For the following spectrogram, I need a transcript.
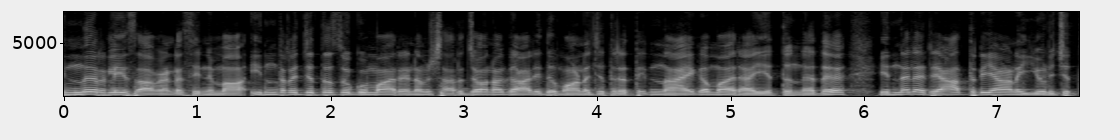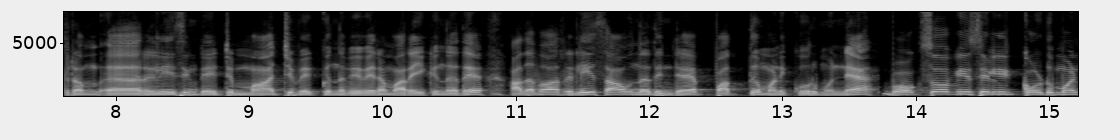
ഇന്ന് റിലീസാവേണ്ട സിനിമ. ഇന്ദ്രജിത്ത് സുകുമാരനും ഷർജോന ഖാലിദുമാണ് ചിത്രത്തിൽ നായകന്മാരായി എത്തുന്നത്. ഇന്നലെ രാത്രിയാണ് ഈ ഒരു ചിത്രം റിലീസിംഗ് ഡേറ്റ് മാറ്റിവെക്കുന്ന വിവരം അറിയിക്കുന്നത്. അഥവാ റിലീസ് ആവുന്നതിന്റെ പത്ത് മണിക്കൂർ മുന്നേ ബോക്സ് ഓഫീസിൽ കൊടുമൺ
